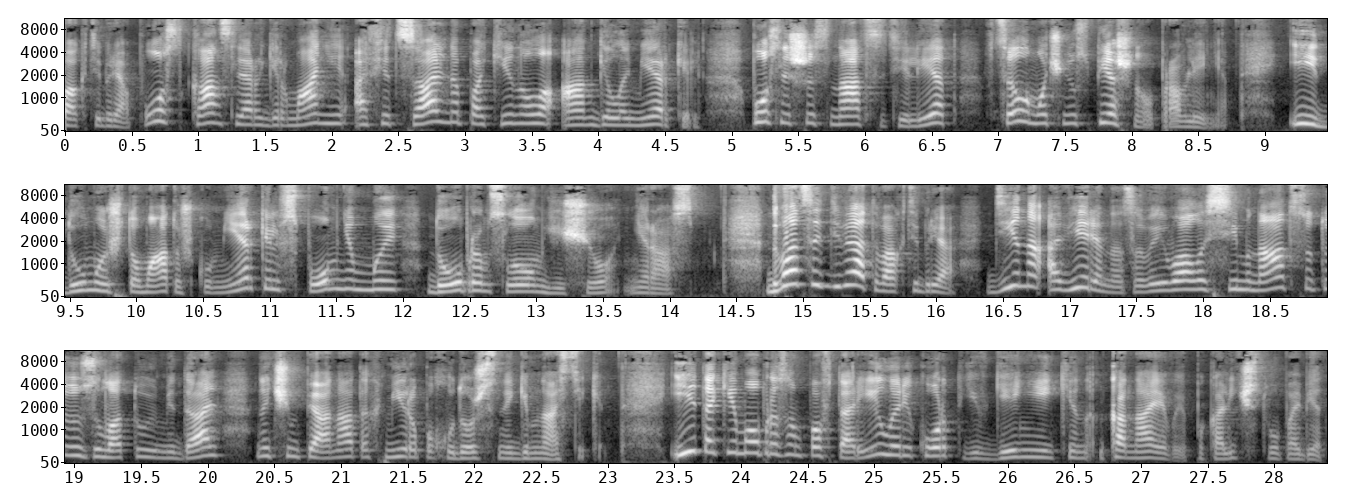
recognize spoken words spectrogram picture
октября пост канцлера Германии официально покинула Ангела Меркель после 16 лет в целом очень успешного правления. И думаю, что матушку Меркель вспомним мы добрым словом еще не раз. 29 октября Дина Аверина завоевала 17-ю золотую медаль на чемпионатах мира по художественной гимнастике. И таким образом повторила рекорд Евгении Канаевой по количеству побед.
